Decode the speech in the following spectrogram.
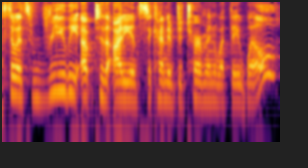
So it's really up to the audience to kind of determine what they will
